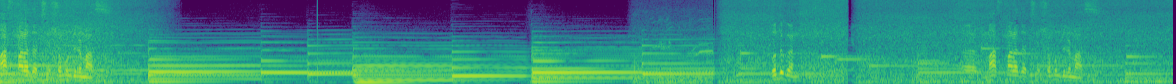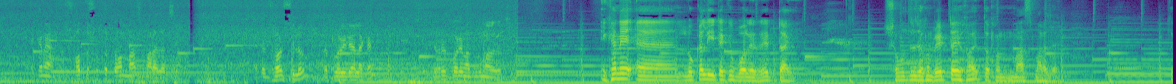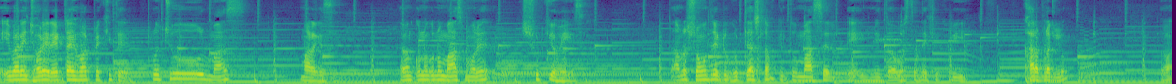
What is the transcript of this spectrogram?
মাছ মারা যাচ্ছে, সমুদ্রের মাছ। বন্ধুগণ মাছ মারা যাচ্ছে, সমুদ্রের মাছ। এখানে শত শত টন মাছ মারা যাচ্ছে। একটা ঝড় ছিল ফ্লোরিডা এলাকা। ঝড়ের পরে মাছগুলো মারা যাচ্ছে। এখানে লোকালি এটাকে বলে রেড টাই সমুদ্রে যখন রেড টাই হয়, তখন মাছ মারা যায়। তো এবারে ঝড়ে রেড টাই হওয়ার প্রেক্ষিতে প্রচুর মাছ মারা গেছে এবং কোনো কোনো মাছ মরে শুটকিও হয়ে গেছে। তো আমরা সমুদ্রে একটু ঘুরতে আসলাম, কিন্তু মাছের এই মৃত অবস্থা দেখে খুবই খারাপ লাগল।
